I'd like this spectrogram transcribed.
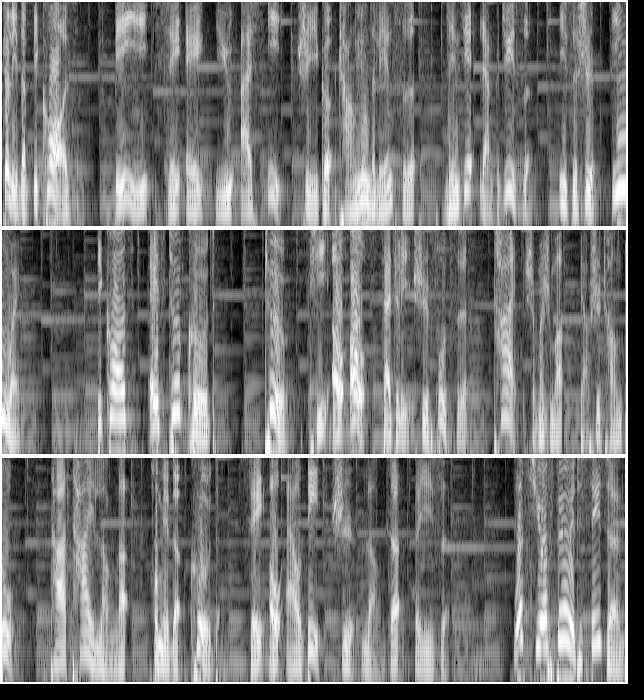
这里的 B e c a u s e 是一个常用的连词，连接两个句子，意思是因为。Because it's too cold. Too t o o 在这里是副词，太什么什么表示程度，它太冷了。后面的 cold c o l d 是冷的的意思。What's your favorite season?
